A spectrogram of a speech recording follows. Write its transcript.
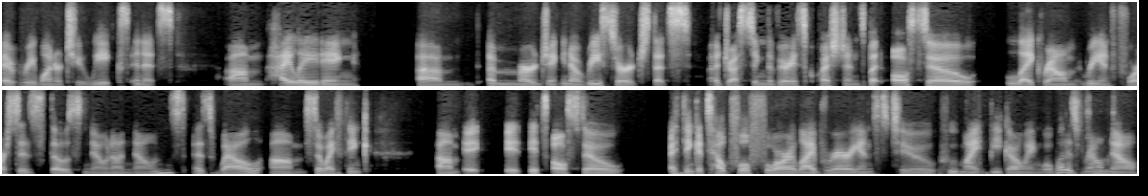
every one or two weeks and it's um, highlighting um, emerging, you know, research that's addressing the various questions, but also like realm reinforces those known unknowns as well um, so i think um, it, it, it's also i think it's helpful for librarians to who might be going well what is realm now?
